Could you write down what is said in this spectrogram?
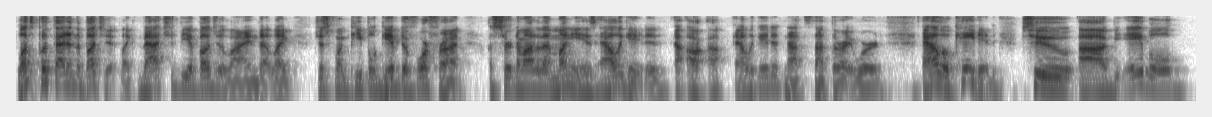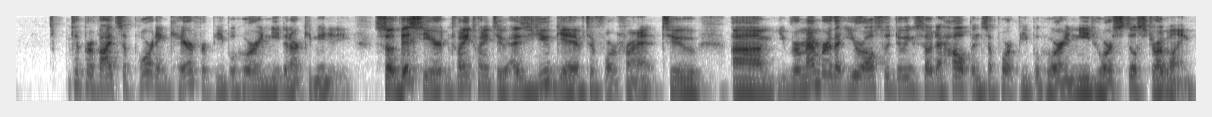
Let's put that in the budget. Like that should be a budget line that like just when people give to forefront, a certain amount of that money is allocated. Uh, uh, uh allocated? That's not the right word. Allocated to uh, be able to provide support and care for people who are in need in our community. So this year in 2022, as you give to Forefront, to um, you remember that you're also doing so to help and support people who are in need, who are still struggling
